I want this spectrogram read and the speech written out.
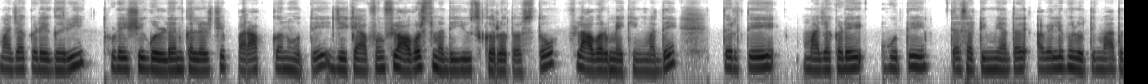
माझ्याकडे घरी थोडेसे गोल्डन कलरचे पराक्कन होते जे की आपण फ्लॉवर्समध्ये यूज करत असतो फ्लावर मेकिंगमध्ये तर ते माझ्याकडे होते. त्यासाठी मी आता अवेलेबल होते. मग आता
